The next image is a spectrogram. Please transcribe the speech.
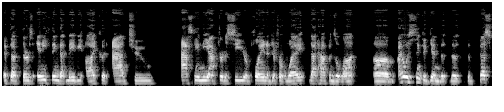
if that there's anything that maybe I could add to asking the actor to see or play in a different way. That happens a lot. Um, I always think again that the the best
